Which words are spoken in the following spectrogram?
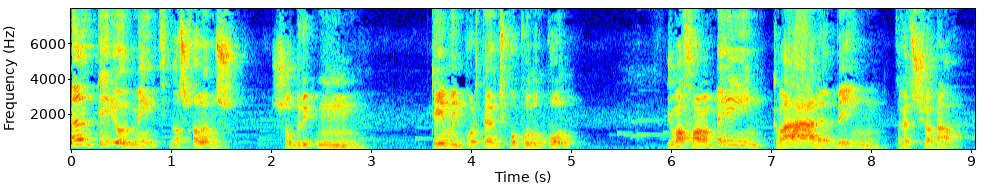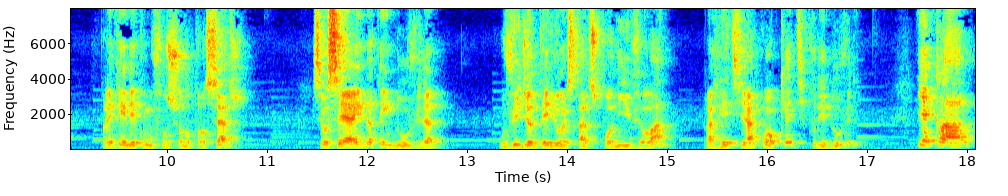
Anteriormente, nós falamos sobre um tema importante, Ho'oponopono, de uma forma bem clara, bem tradicional, para entender como funciona o processo. Se você ainda tem dúvida, o vídeo anterior está disponível lá para retirar qualquer tipo de dúvida. E é claro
